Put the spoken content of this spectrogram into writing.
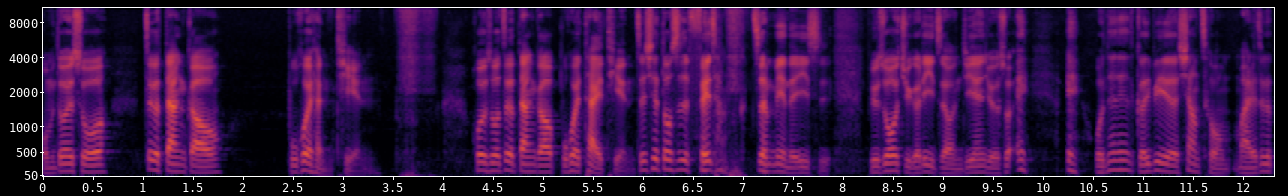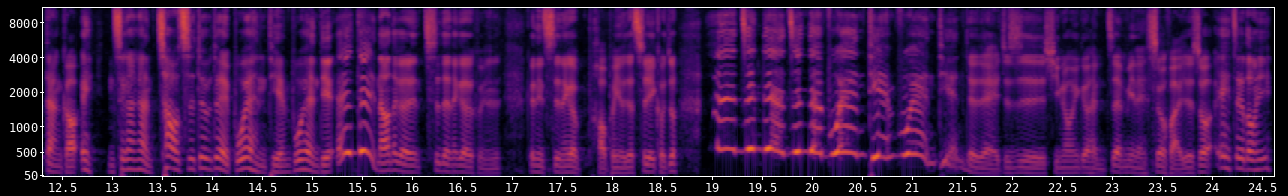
我们都会说这个蛋糕不会很甜。或者说这个蛋糕不会太甜，这些都是非常正面的意思。比如说我举个例子哦，你今天觉得说，哎哎，我那天隔壁的巷子口买了这个蛋糕，哎，你吃看看，超好吃，对不对？不会很甜，不会很甜，哎对。然后那个人吃的那个可能跟你吃的那个好朋友就吃了一口就，不会很甜，不会很甜，对不对？就是形容一个很正面的说法，就是说，哎，这个东西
